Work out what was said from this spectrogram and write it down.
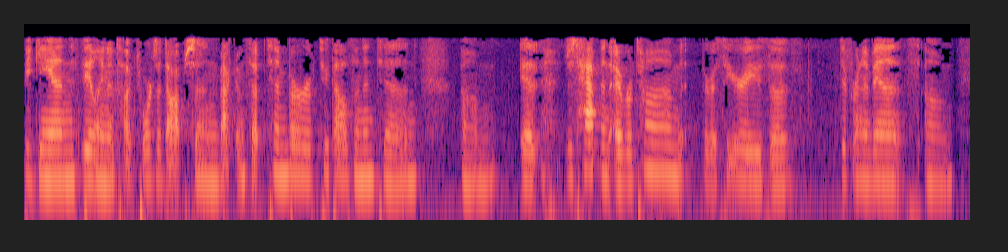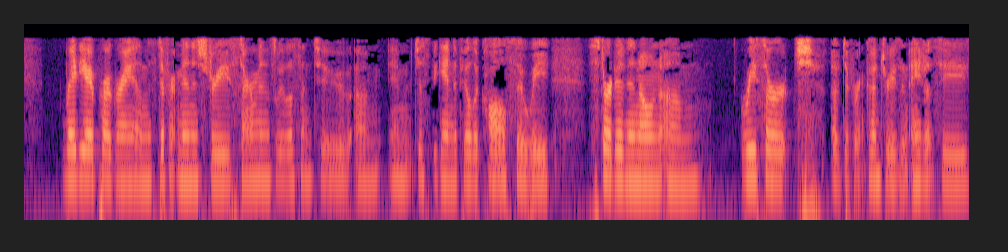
began feeling a tug towards adoption back in September of 2010. Um, it just happened over time through a series of different events. Um, radio programs, different ministries, sermons we listened to, um, and just began to feel the call. So we started in on um, research of different countries and agencies,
